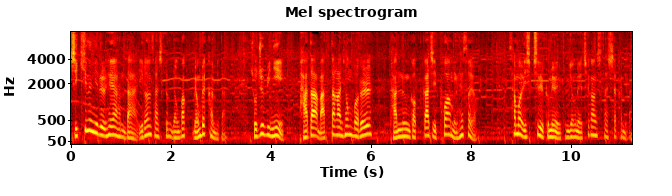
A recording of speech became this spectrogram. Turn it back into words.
지키는 일을 해야 한다. 이런 사실은 명박, 명백합니다. 조주빈이 받아 마땅한 형벌을 받는 것까지 포함을 해서요. 3월 27일 금요일 김경래 최강 시사 시작합니다.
